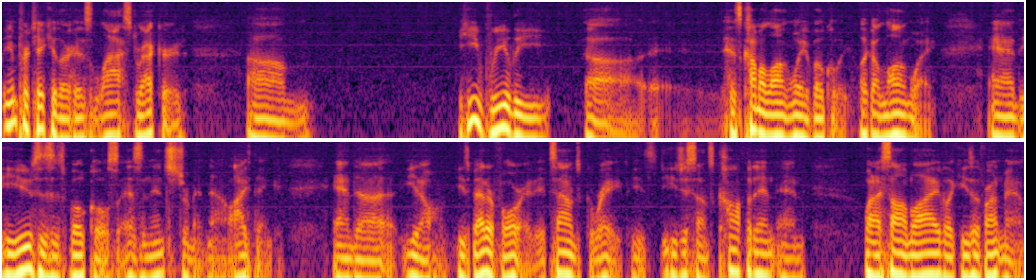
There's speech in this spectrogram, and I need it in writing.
in particular his last record, um, he really uh, has come a long way vocally, like a long way, and he uses his vocals as an instrument now. I think, and uh, you know he's better for it. It sounds great. He's he just sounds confident, and when I saw him live, like he's a front man.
